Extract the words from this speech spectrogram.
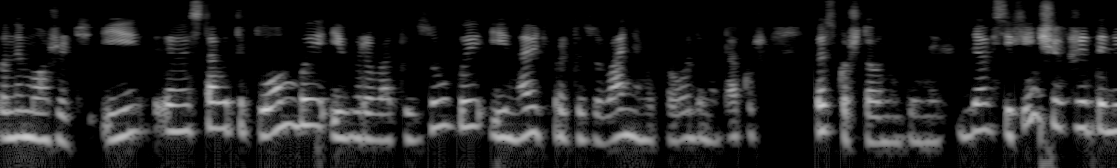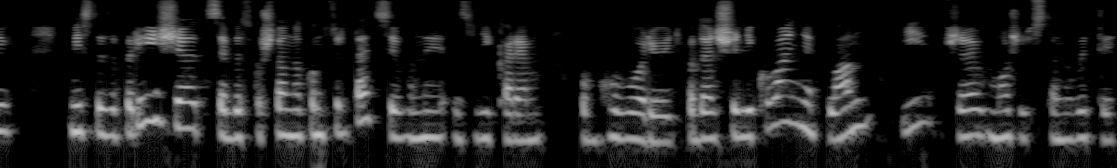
Вони можуть і е, ставити пломби, і виривати зуби, і навіть протезування ми проводимо також безкоштовно для них. Для всіх інших жителів міста Запоріжжя це безкоштовна консультація. Вони з лікарем обговорюють подальше лікування, план і вже можуть встановити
